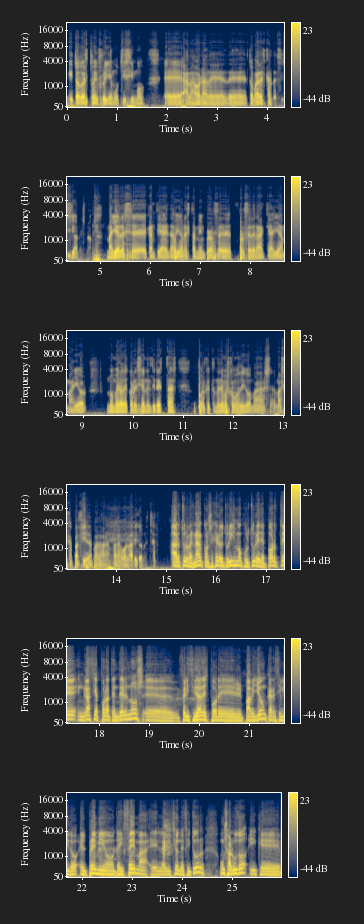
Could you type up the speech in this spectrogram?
y todo esto influye muchísimo a la hora de, tomar estas decisiones. Mayores cantidades de aviones también que haya mayor número de conexiones directas porque tendremos, como digo, más, más capacidad para, para volar y conectar. Arturo Bernal, consejero de Turismo, Cultura y Deporte, gracias por atendernos, eh, felicidades por el pabellón que ha recibido el premio de IFEMA en la edición de Fitur, un saludo y que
